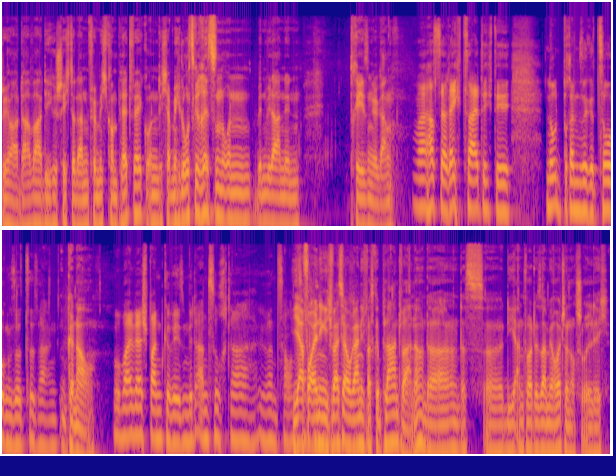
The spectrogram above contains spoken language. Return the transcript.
ja, da war die Geschichte dann für mich komplett weg und ich habe mich losgerissen und bin wieder an den Tresen gegangen. Du hast ja rechtzeitig die Notbremse gezogen sozusagen. Genau. Wobei wäre spannend gewesen mit Anzug da über den Zaun. Ja, vor allen Dingen, ich weiß ja auch gar nicht, was geplant war. Ne? Da, das, äh, die Antwort ist er mir heute noch schuldig.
